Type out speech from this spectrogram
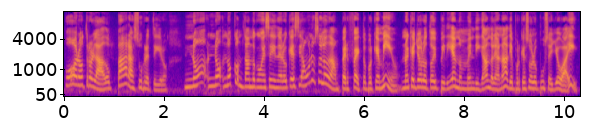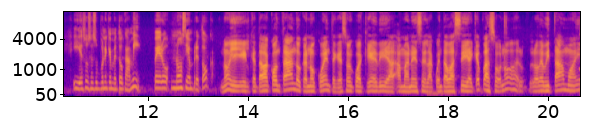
por otro lado para su retiro. No, no, no contando con ese dinero, que si a uno se lo dan, perfecto, porque es mío. No es que yo lo estoy pidiendo, mendigándole a nadie, porque eso lo puse yo ahí. Y eso se supone que me toca a mí, pero no siempre toca. No, y el que estaba contando, que no cuente, que eso en cualquier día amanece la cuenta vacía. ¿Y qué pasó? No, lo debitamos ahí.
